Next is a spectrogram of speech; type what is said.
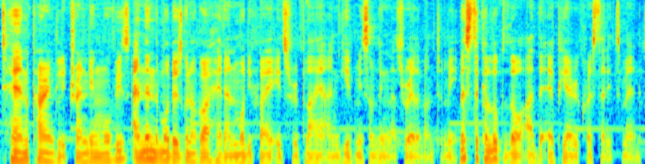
10 currently trending movies and then the model is to go ahead and modify its reply and give me some something that's relevant to me. Let's take a look though at the API request that it's made.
